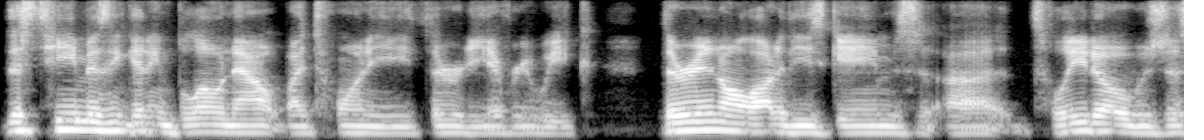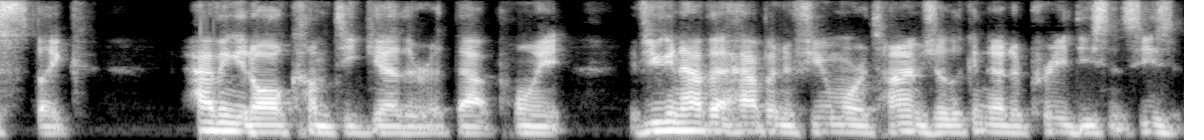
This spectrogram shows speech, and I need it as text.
this team isn't getting blown out by 20, 30 every week. They're in a lot of these games. Uh, Toledo was just like having it all come together at that point. If you can have that happen a few more times, you're looking at a pretty decent season.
